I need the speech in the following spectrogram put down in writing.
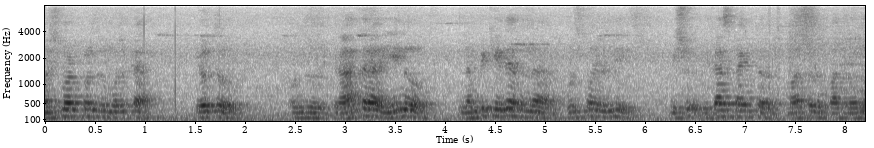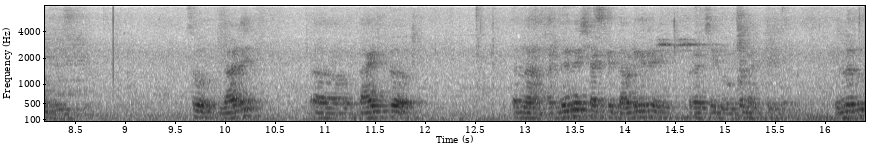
ಮರ್ಜ್ ಮಾಡ್ಕೊಳ್ಳೋದ್ರ ಮೂಲಕ ಇವತ್ತು ಒಂದು ಗ್ರಾಹಕರ ಏನು ನಂಬಿಕೆ ಇದೆ, ಅದನ್ನು ಉಳಿಸ್ಕೊಳ್ಳೋದ್ರಲ್ಲಿ ವಿಶ್ವ ವಿಕಾಸ್ ಬ್ಯಾಂಕ್ ಮಹತ್ವದ ಪಾತ್ರವನ್ನು ವಹಿಸಿದೆ ಸೊ ನಾಳೆ ಬ್ಯಾಂಕ್ ತನ್ನ ಹದಿನೈದನೇ ಶಾಖೆ ದಾವಣಗೆರೆ ಬ್ರಾಂಚಲ್ಲಿ ಓಪನ್ ಆಗ್ತಿದೆ ಎಲ್ಲರೂ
